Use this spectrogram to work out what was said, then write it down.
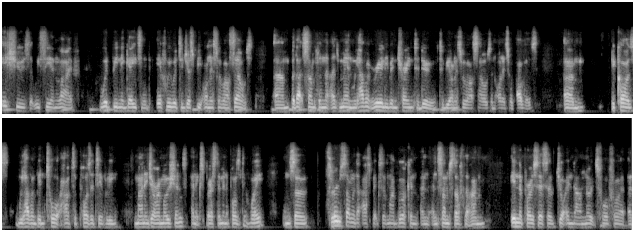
issues that we see in life would be negated if we were to just be honest with ourselves um, but that's something that as men we haven't really been trained to do to be honest with ourselves and honest with others um, because we haven't been taught how to positively manage our emotions and express them in a positive way. And so through some of the aspects of my book and, and, and some stuff that I'm in the process of jotting down notes for for a,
